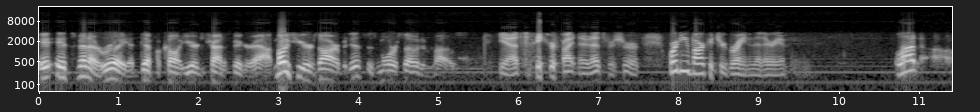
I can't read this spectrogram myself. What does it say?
it, it's been a really a difficult year to try to figure out. Most years are, but this is more so than most. Yeah, you're right there. That's for sure. Where do you market your grain in that area? A lot. Uh,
